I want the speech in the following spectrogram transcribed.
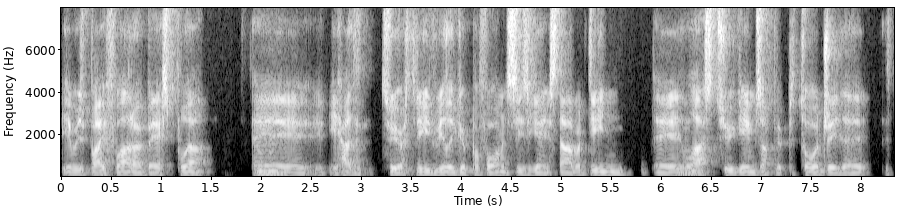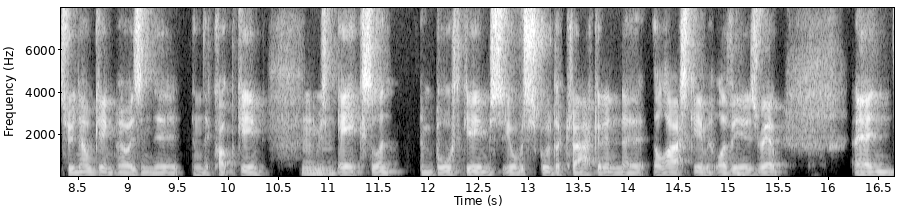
he was by far our best player. Mm-hmm. Uh, he had two or three really good performances against Aberdeen. Uh, mm-hmm. The last two games up at Pittodrie, the the two 0 game I was in the in the cup game, mm-hmm. he was mm-hmm. excellent in both games. He obviously scored a cracker in the, the last game at Livi as well. And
